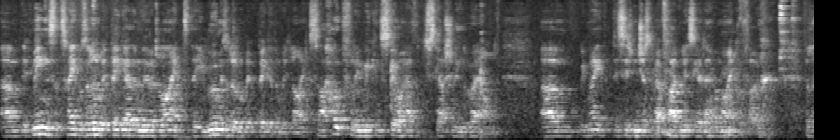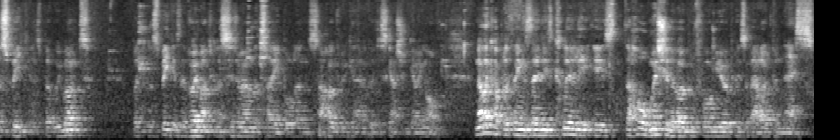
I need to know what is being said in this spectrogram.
um, it means the table's a little bit bigger than we would like, the room is a little bit bigger than we'd like, so hopefully we can still have the discussion in the round. Um, we made the decision just about five minutes ago to have a microphone for the speakers, but we won't, but the speakers are very much going to sit around the table and so hopefully we can have a good discussion going on. Another couple of things then is clearly is the whole mission of Open Forum Europe is about openness.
